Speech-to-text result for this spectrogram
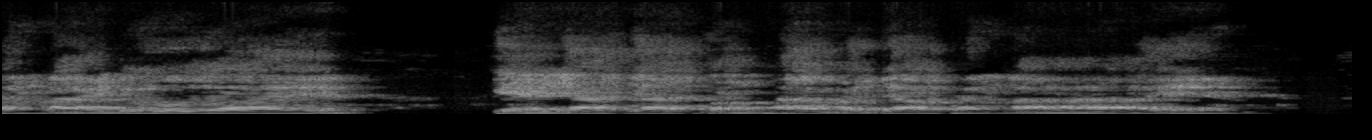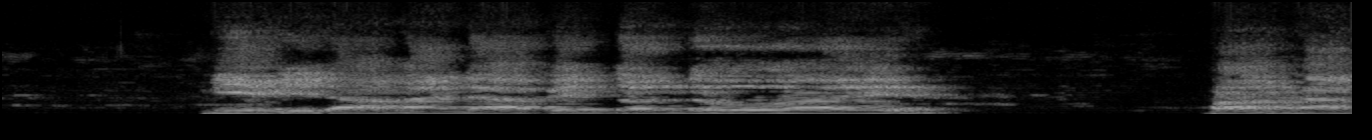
ทั้งหลายด้วย แก่ญาติญาติของข้าพเจ้าทั้งหลาย มีบิดามารดาเป็นต้นด้วยพร้อมทั้ง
